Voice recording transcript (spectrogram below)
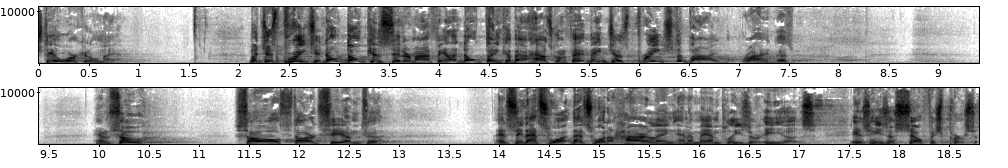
Still working on that. But just preach it. Don't, don't consider my feeling. Don't think about how it's going to affect me. Just preach the Bible, right? That's, and so Saul starts him to, and see, that's what, that's what a hireling and a man pleaser is, is he's a selfish person.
